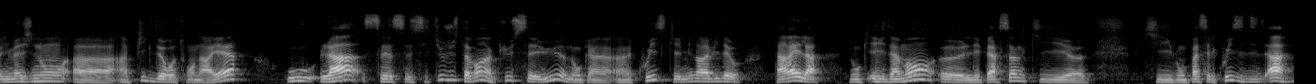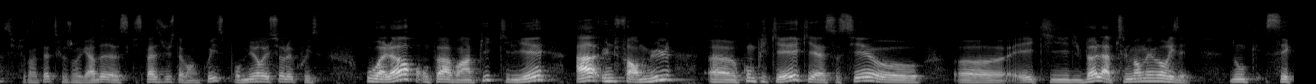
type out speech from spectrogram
imaginons un pic de retour en arrière, où là, ça se situe juste avant un QCU, donc un, quiz qui est mis dans la vidéo. Pareil là. Donc évidemment, les personnes qui, qui vont passer le quiz disent « Ah, il faudrait peut-être que je regarde ce qui se passe juste avant le quiz pour mieux réussir le quiz. » Ou alors, on peut avoir un pic qui est lié à une formule euh, compliquée qui est associée au, euh, et qu'ils veulent absolument mémoriser. Donc, c'est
